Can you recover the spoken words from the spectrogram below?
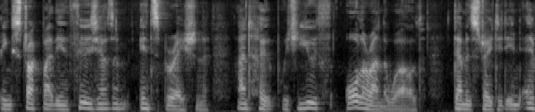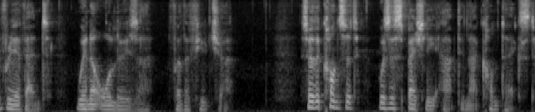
being struck by the enthusiasm, inspiration, and hope which youth all around the world demonstrated in every event, winner or loser, for the future. So the concert was especially apt in that context.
